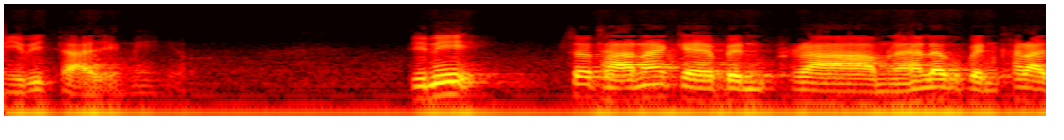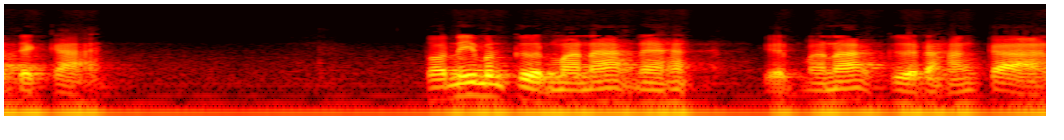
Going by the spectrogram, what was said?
มีวิชาอย่างนี้อยู่ ทีนี้ สถานะแกเป็นพราหมณ์นะแล้วก็เป็นข้าราชการ ตอนนี้มันเกิดมานะนะฮะเกิดมานะเกิดอหางการ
